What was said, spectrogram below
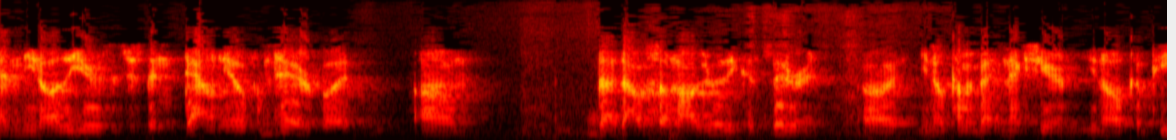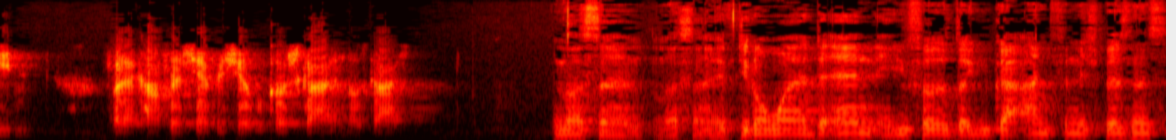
and you know, other years it's just been downhill from there. But um, that that was something I was really considering. Uh, you know, coming back next year and you know, competing for that conference championship with Coach Scott and those guys. Listen, listen. If you don't want it to end and you feel as though you got unfinished business,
